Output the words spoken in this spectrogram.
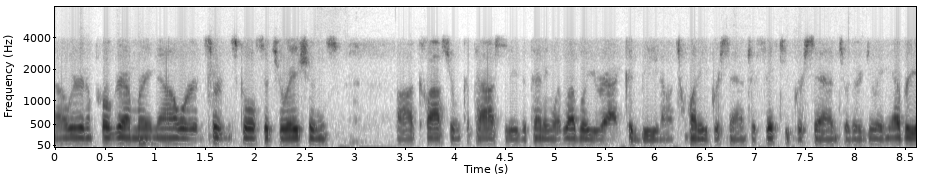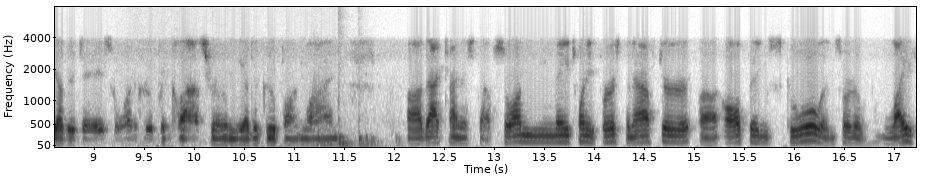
Uh, we're in a program right now where in certain school situations, uh, classroom capacity, depending what level you're at, could be you know 20% or 50%, or they're doing every other day. So one group in classroom, the other group online, uh, that kind of stuff. So on May 21st and after, uh, all things school and sort of life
